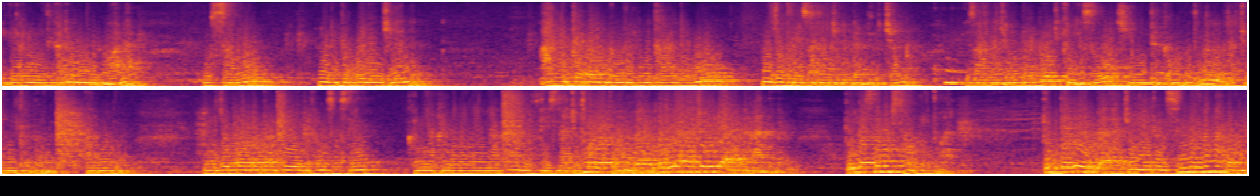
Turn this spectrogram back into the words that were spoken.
የጋራ ውይይት ካደረግን በኋላ ውሳኔውን እንቀበል እንችላለን። አንቀበልም በሚል ሁኔታ ደግሞ መጀመሪያ የጻፍናቸው ደብዳቤዎች አሉ። የጻፍናቸው ደብዳቤዎች ግለሰቦች የሚጠቀሙበትና መብታቸው የሚከበሩ አልሆኑ። የመጀመሪያው ደብዳቤ በተመሳሳይ ከኛ ከመለኛ አካል መፍትሄ ስጣቸው ተወርተዋል። በጉዳታቸው ጉዳይ አልደራደርም። ግለሰቦች ተወርተዋል። ግን ደግሞ የጉዳታቸውን መጠን ስንፈታ በሆነ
